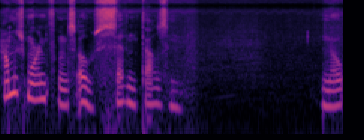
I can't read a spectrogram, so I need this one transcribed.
How much more influence? Oh, 7,000. Nope.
